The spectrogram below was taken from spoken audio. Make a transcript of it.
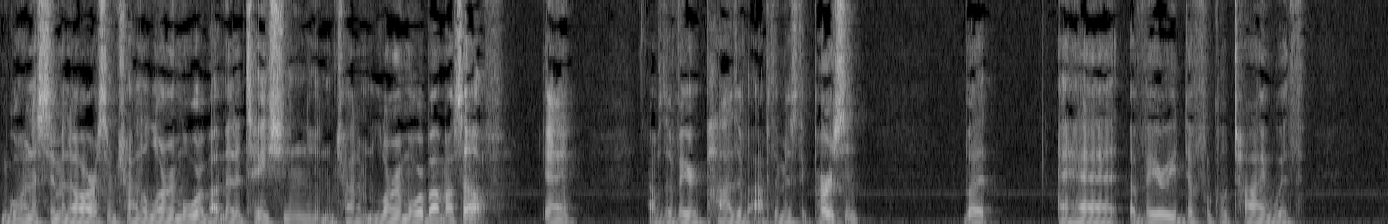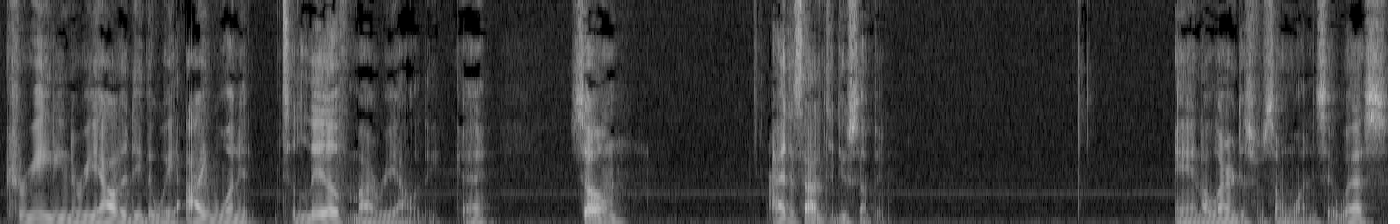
I'm going to seminars. I'm trying to learn more about meditation and trying to learn more about myself. Okay. I was a very positive, optimistic person, but I had a very difficult time with creating the reality the way I wanted to live my reality. Okay. So I decided to do something. And I learned this from someone. He said, Wes,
